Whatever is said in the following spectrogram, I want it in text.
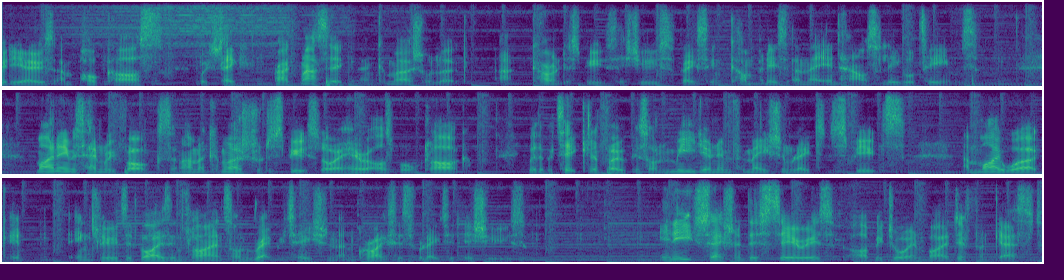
videos, and podcasts which take a pragmatic and commercial look at current disputes issues facing companies and their in house legal teams. My name is Henry Fox, and I'm a commercial disputes lawyer here at Osborne Clarke, with a particular focus on media and information related disputes. And my work includes advising clients on reputation and crisis related issues. In each session of this series, I'll be joined by a different guest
